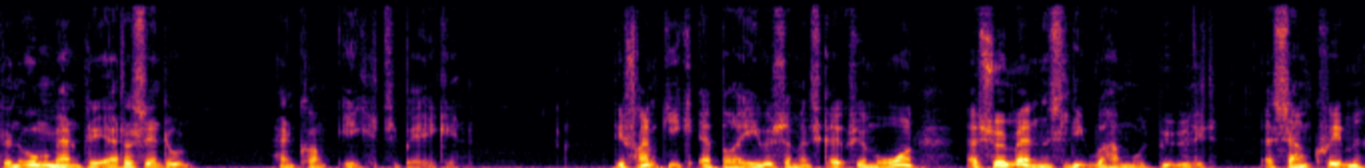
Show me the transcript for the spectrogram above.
Den unge mand blev atter sendt ud. Han kom ikke tilbage igen. Det fremgik af breve, som han skrev til moren, at sømandens liv var ham modbydeligt, at samkvemmet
